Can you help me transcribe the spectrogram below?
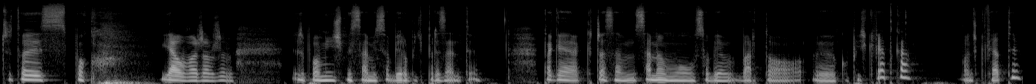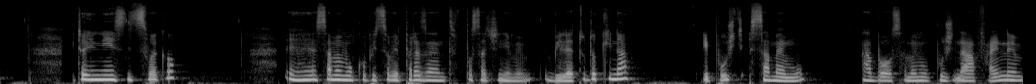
czy to jest spoko? Ja uważam, że że powinniśmy sami sobie robić prezenty. Tak jak czasem samemu sobie warto y, kupić kwiatka bądź kwiaty i to nie jest nic złego. Y, samemu kupić sobie prezent w postaci, nie wiem, biletu do kina i pójść samemu, albo samemu pójść na fajny,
